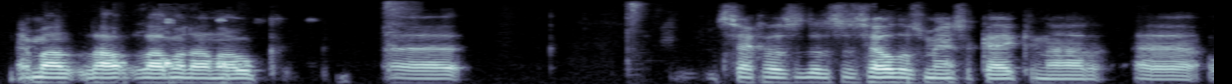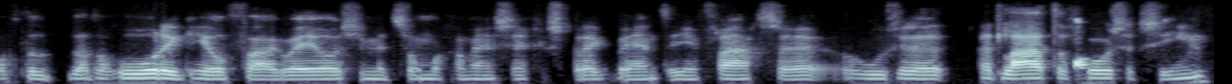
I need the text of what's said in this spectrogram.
Nee, maar la- laat me dan ook eh, zeggen, dat is, dat is hetzelfde als mensen kijken naar, eh, of dat, dat hoor ik heel vaak, wel, als je met sommige mensen in gesprek bent en je vraagt ze hoe ze het later voor zich zien.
